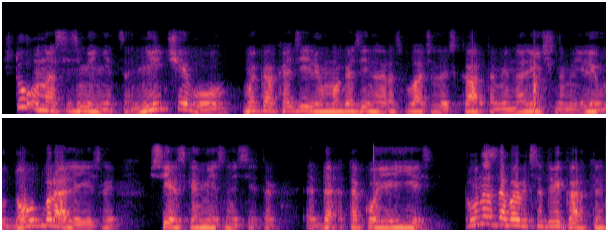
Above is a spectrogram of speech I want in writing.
Что у нас изменится? Ничего. Мы как ходили в магазин и расплачивались картами наличными или в долг брали, если в сельской местности так, э, да, такое есть. У нас добавятся две карты,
